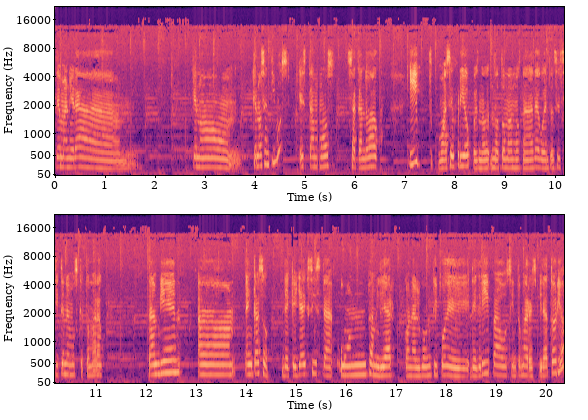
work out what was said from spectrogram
de manera mm, que no, que no sentimos, estamos sacando agua. Y como hace frío, pues no, no tomamos nada de agua, entonces sí tenemos que tomar agua. También Ah, en caso de que ya exista un familiar con algún tipo de, gripa o síntoma respiratorio,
